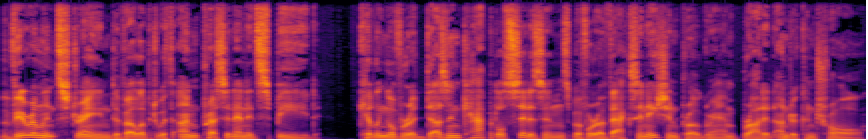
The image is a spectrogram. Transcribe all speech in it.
The virulent strain developed with unprecedented speed, killing over a dozen Capitol citizens before a vaccination program brought it under control.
